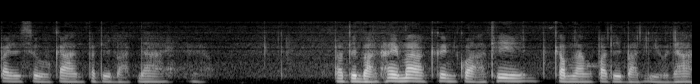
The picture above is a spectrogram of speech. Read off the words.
ไปสู่การปฏิบัติได้ ปฏิบัติให้มากขึ้นกว่าที่กำลังปฏิบัติอยู่ได้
